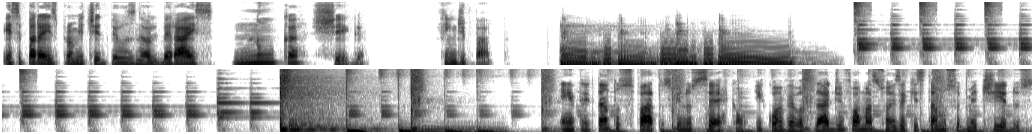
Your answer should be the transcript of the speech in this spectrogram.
esse paraíso prometido pelos neoliberais nunca chega. Fim de papo. Entre tantos fatos que nos cercam e com a velocidade de informações a que estamos submetidos,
